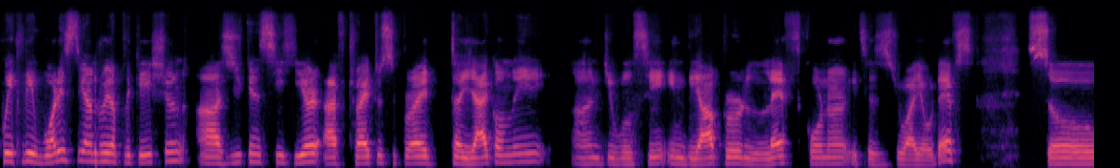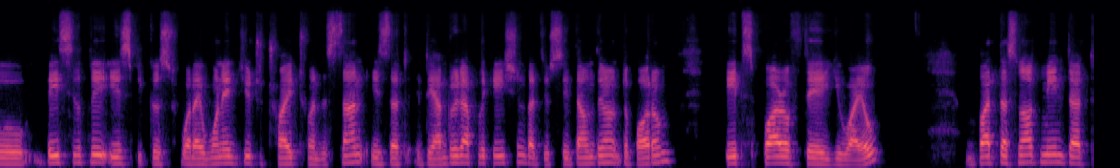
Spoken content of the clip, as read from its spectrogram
quickly, what is the Android application? As you can see here, I've tried to separate diagonally and you will see in the upper left corner, it says UIO devs. So basically is because what I wanted you to try to understand is that the Android application that you see down there at the bottom, it's part of the UIO, but does not mean that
